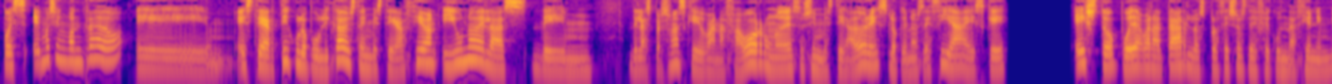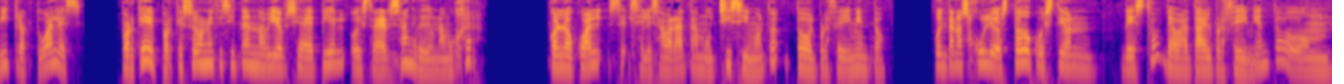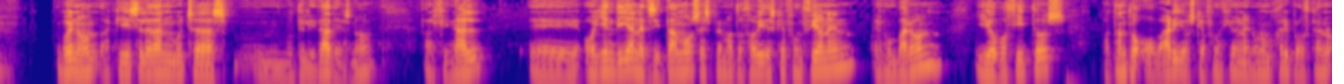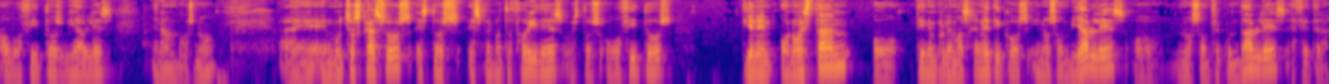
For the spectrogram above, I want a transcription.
pues hemos encontrado em, este artículo publicado, esta investigación, y una de las, de, de las personas que van a favor, uno de esos investigadores, lo que nos decía es que esto puede abaratar los procesos de fecundación in vitro actuales. ¿Por qué? Porque solo necesitan una biopsia de piel o extraer sangre de una mujer. Con lo cual se, les abarata muchísimo todo el procedimiento. Cuéntanos, Julio, ¿es todo cuestión de esto, de abaratar el procedimiento? Bueno, aquí se le dan muchas utilidades, ¿no? Al final, eh, hoy en día necesitamos espermatozoides que funcionen en un varón y ovocitos por tanto, ovarios que funcionen en una mujer y produzcan ovocitos viables en ambos, ¿no? Eh, en muchos casos, estos espermatozoides o estos ovocitos tienen o no están, o tienen problemas genéticos y no son viables, o no son fecundables, etc.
